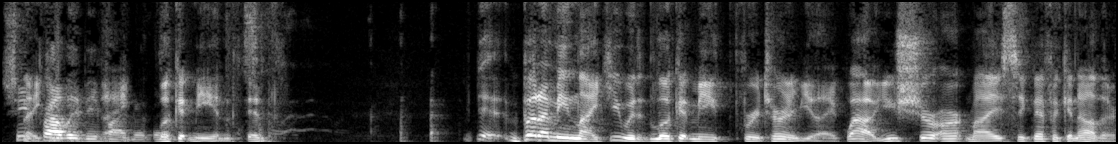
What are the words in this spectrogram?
She'd like, probably be fine with it. Look at me and, and but I mean, like you would look at me for eternity and be like, "Wow, you sure aren't my significant other,"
